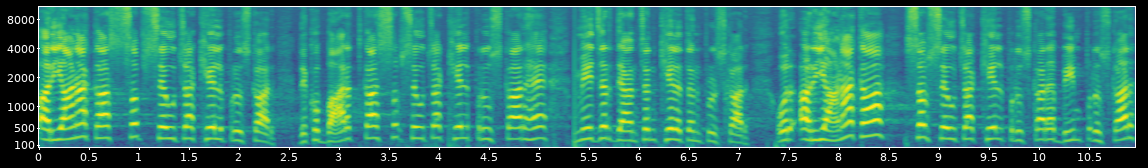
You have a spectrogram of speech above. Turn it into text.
हरियाणा का सबसे ऊँचा खेल पुरस्कार। देखो, भारत का सबसे ऊँचा खेल पुरस्कार है मेजर ध्यानचंद खेल रत्न पुरस्कार। और हरियाणा का सबसे ऊँचा खेल पुरस्कार है भीम पुरस्कार,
